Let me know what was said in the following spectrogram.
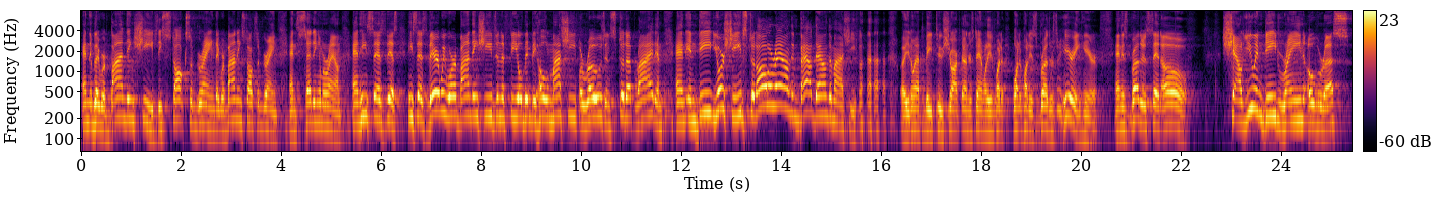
and they were binding sheaves, these stalks of grain. They were binding stalks of grain and setting them around. And he says this He says, There we were binding sheaves in the field. Then behold, my sheep arose and stood upright. And, and indeed, your sheep stood all around and bowed down to my sheep. well, you don't have to be too sharp to understand what, he, what, what, what his brothers are hearing here. And his brothers said, Oh, shall you indeed reign over us?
